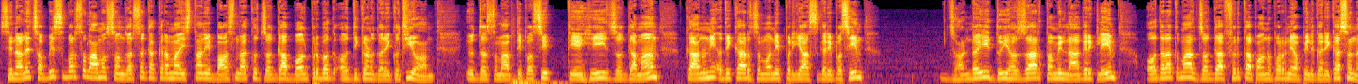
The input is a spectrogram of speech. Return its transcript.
सेनाले छब्बिस वर्ष लामो सङ्घर्षका क्रममा स्थानीय बासिन्दाको जग्गा बलपूर्वक अधिग्रहण गरेको थियो। युद्ध समाप्तिपछि त्यही जग्गामा कानुनी अधिकार जमाउने प्रयास गरेपछि झन्डै दुई हजार तमिल नागरिकले अदालतमा जग्गा फिर्ता पाउनुपर्ने अपिल गरेका छन्।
